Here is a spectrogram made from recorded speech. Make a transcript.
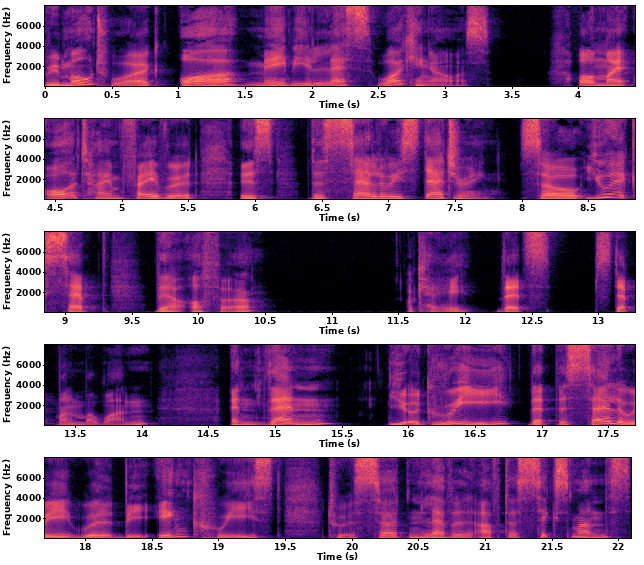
remote work or maybe less working hours. Or my all time favorite is the salary staggering. So you accept their offer. Okay, that's step number one. And then you agree that the salary will be increased to a certain level after six months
